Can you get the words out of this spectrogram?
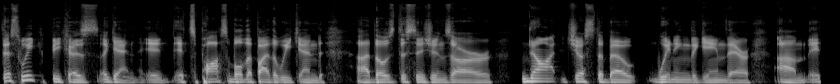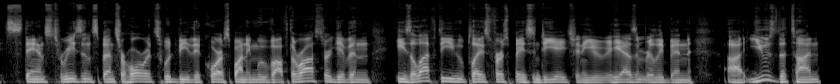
this week because, again, it, it's possible that by the weekend uh, those decisions are not just about winning the game. There, um, it stands to reason Spencer Horwitz would be the corresponding move off the roster, given he's a lefty who plays first base and DH, and he he hasn't really been uh, used a ton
